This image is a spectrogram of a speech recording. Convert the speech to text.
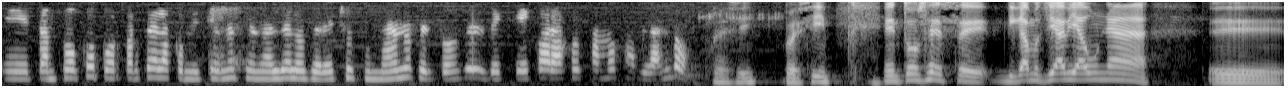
eh, tampoco por parte de la Comisión Nacional de los Derechos Humanos. Entonces, ¿de qué carajo estamos hablando? Pues sí, pues sí. Entonces, digamos, ya había una eh,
